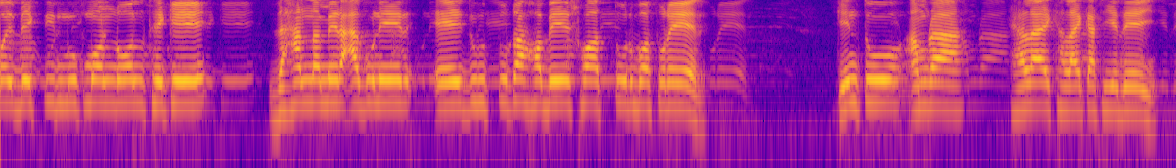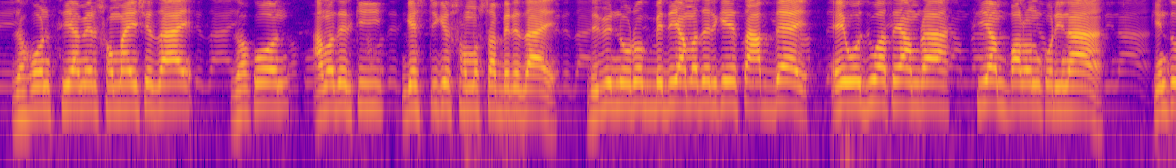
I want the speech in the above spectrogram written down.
ওই ব্যক্তির মুখমণ্ডল থেকে জাহান্নামের আগুনের এই দূরত্বটা হবে সত্তর বছরের। কিন্তু আমরা হেলায় খেলায় কাটিয়ে দেই, যখন সিয়ামের সময় এসে যায়, যখন আমাদের কি গ্যাস্ট্রিকের সমস্যা বেড়ে যায় বিভিন্ন রোগ ব্যাধি আমাদেরকে চাপ দেয়, এই অজুহাতে আমরা সিয়াম পালন করি না। কিন্তু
